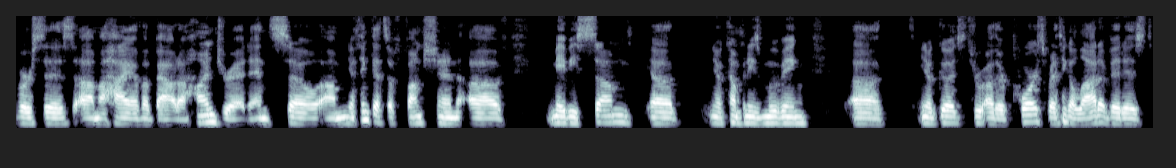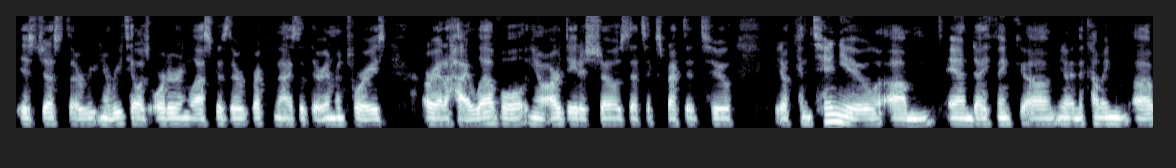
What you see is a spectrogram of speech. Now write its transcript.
versus um, a high of about 100. And so um, I think that's a function of maybe some uh, you know companies moving uh, you know goods through other ports but i think a lot of it is is just the you know retailers ordering less because they recognize that their inventories are at a high level you know our data shows that's expected to you know continue um, and i think uh, you know in the coming uh,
